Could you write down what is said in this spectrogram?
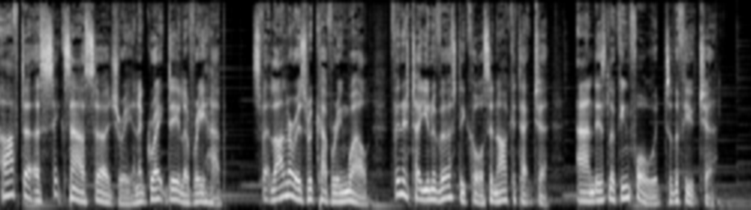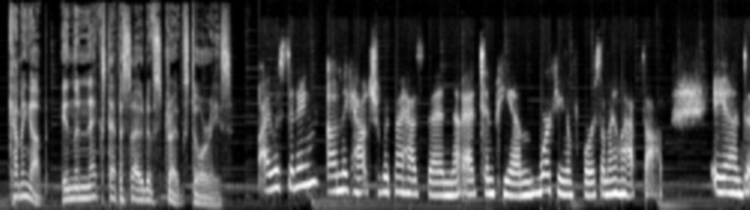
After a six hour surgery and a great deal of rehab, Svetlana is recovering well, finished her university course in architecture, and is looking forward to the future. Coming up in the next episode of Stroke Stories. I was sitting on the couch with my husband at 10 p.m., working, of course, on my laptop. And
